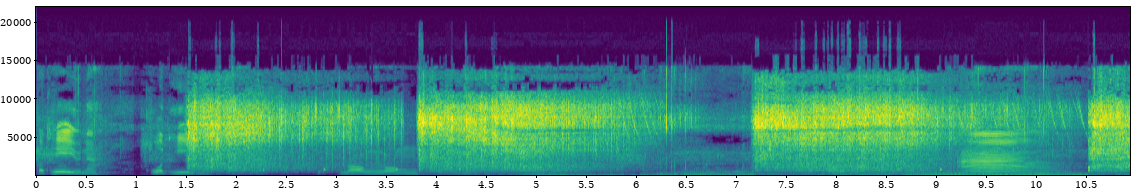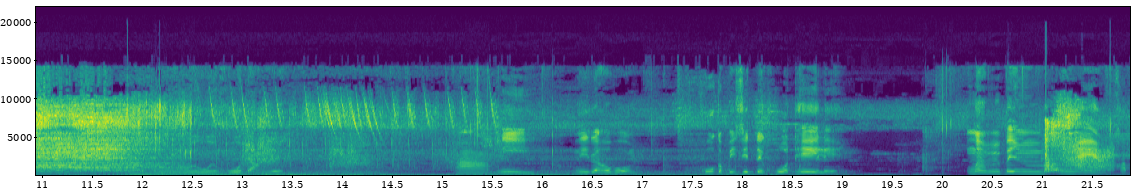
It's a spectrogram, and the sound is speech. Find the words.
ก็เท่อยู่นะโคตรเท่ลองลองลองอ่าโอ้ยโคตรดังเลย อ่า นี่ นี่แล้วครับผม คู่กับบีเซตเตอร์โคเท่เลย เหมือนมันเป็นบ้างไงอะครับ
